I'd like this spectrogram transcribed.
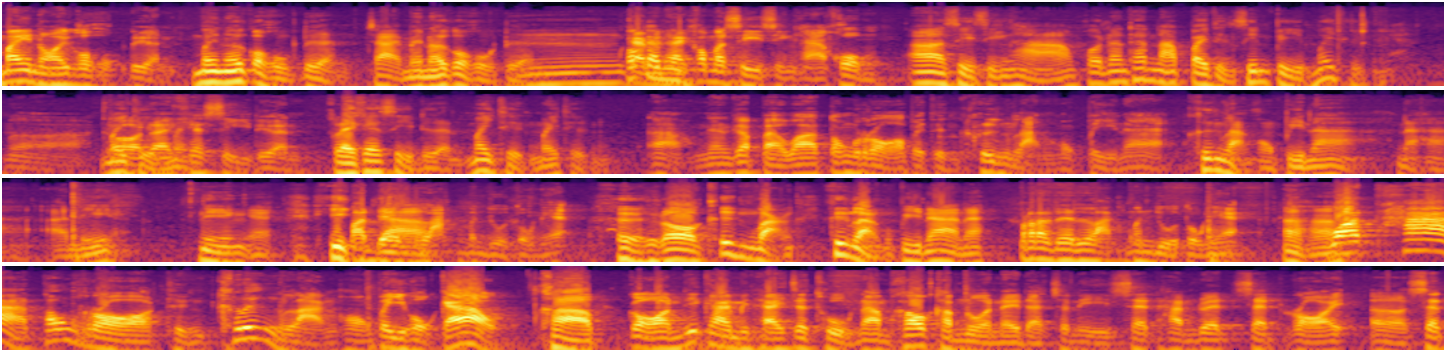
ไม่น้อยกว่า 6 เดือนไม่น้อยกว่า 6 เดือน ใช่ ไม่น้อยกว่า 6 เดือน เพการราะบินไทการยเข้ามา 4 สิงหาคมอ่าสี่สิงหาเพราะฉะนั้นถ้านับไปถึงสิ้นปีไม่ถึงไง อ่าไม่ก็ถึงได้ไม่ แค่ 4 เดือนใกล้แค่สี่เดือนไม่ถึงไม่ถึง อ้าวงั้นก็แปลว่าต้องรอไปถึงครึ่งหลังของปีหน้า ครึ่งหลังของปีหน้านะฮะอันนี้ นี่ยังไงอีกประเด็นยาวหลักมันอยู่ตรงเนี้ยเออรอครึ่งหลังครึ่งหลังของปีหน้านะ ประเด็นหลักมันอยู่ตรงเนี้ยอ่าฮะว่าถ้าต้องรอถึงครึ่งหลังของปี 69 ครับ ก่อนที่การบินไทยจะถูกนำเข้าคำนวณในดัชนีเซ็ตฮันเดเซ็ตร้อยเอ่อเซ็ต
